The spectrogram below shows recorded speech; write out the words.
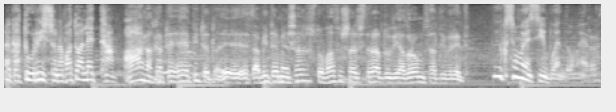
Να κατουρίσω, να πάω τουαλέτα. Α, να κατε, ε, πείτε το. Ε, θα μπείτε μέσα στο βάθος αριστερά του διαδρόμου θα τη βρείτε. Δείξου μου εσύ που είναι το μέρος.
